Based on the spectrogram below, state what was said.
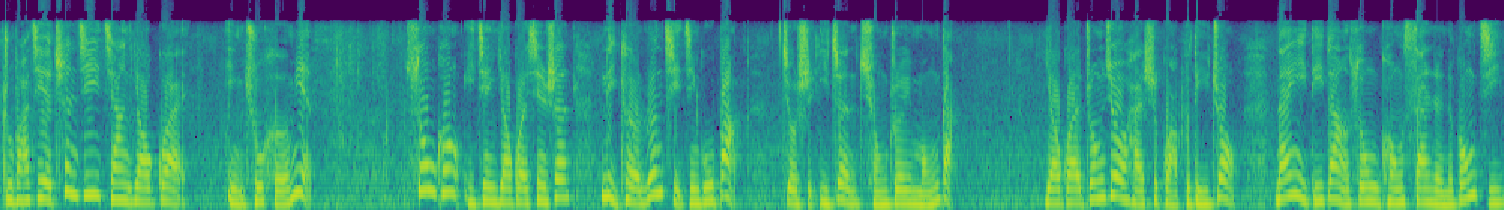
猪八戒趁机将妖怪引出河面。孙悟空一见妖怪现身，立刻抡起金箍棒，就是一阵穷追猛打。妖怪终究还是寡不敌众，难以抵挡孙悟空三人的攻击。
